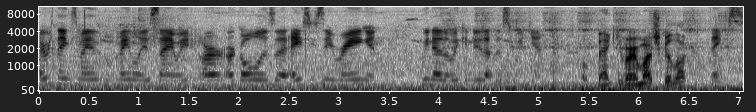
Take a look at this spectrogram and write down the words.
everything's main, mainly the same. We our, our goal is an ACC ring, and we know that we can do that this weekend. Well, thank you very much. Good luck. Thanks.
